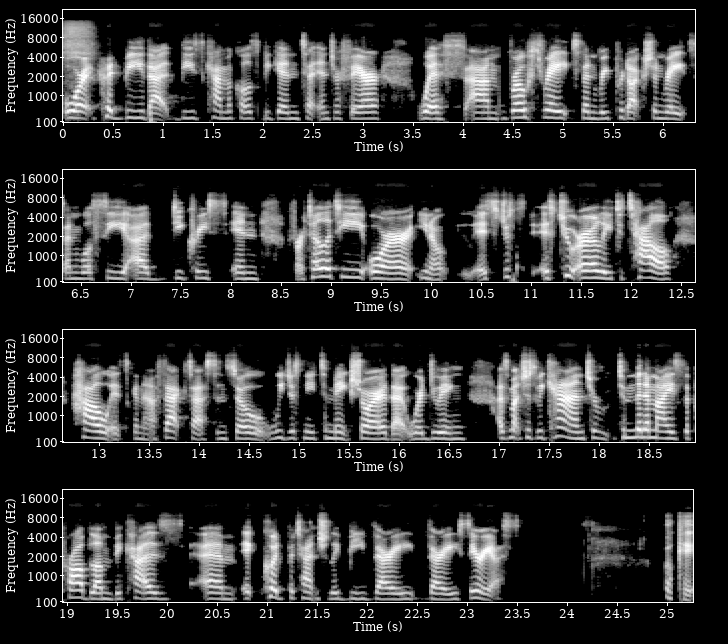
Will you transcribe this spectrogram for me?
Or it could be that these chemicals begin to interfere with um, growth rates and reproduction rates, and we'll see a decrease in fertility. Or, you know, it's just it's too early to tell how it's going to affect us. And so we just need to make sure that we're doing as much as we can to to minimize the problem because um, it could potentially be very very serious. Okay,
